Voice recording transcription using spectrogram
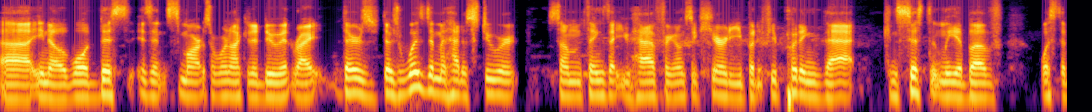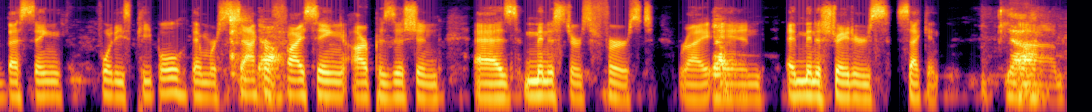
uh, you know, well, this isn't smart, so we're not going to do it. Right? There's there's wisdom in how to steward some things that you have for your own security, but if you're putting that consistently above what's the best thing for these people, then we're sacrificing yeah. our position as ministers first, right? Yeah. And administrators second. Yeah. Um,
